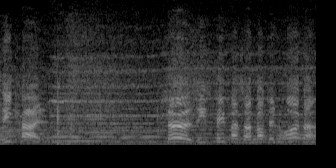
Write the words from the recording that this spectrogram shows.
Blatt! Mikal! Sir, these papers are not in order.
